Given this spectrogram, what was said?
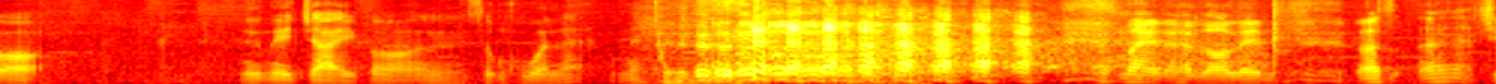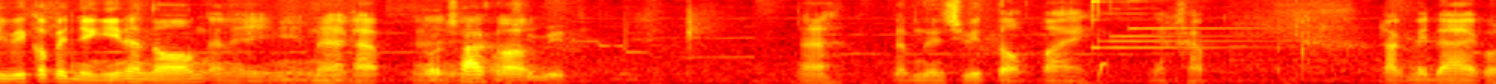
ก็นึกในใจก็เออสมควรแล้วนะ ไม่นะครับเราเล่น แล้วเอ้อชีวิตก็เป็นอย่างนี้นะน้องอะไรอย่างเงี้ยนะครับเออรสชาติของก็ชีวิตนะดำเนินชีวิตต่อไปนะครับ รักไม่ได้ก็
